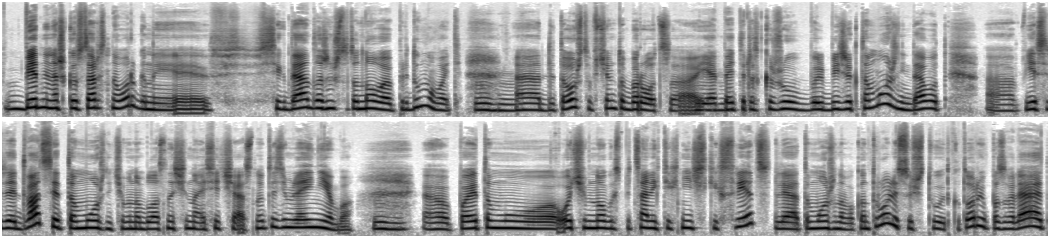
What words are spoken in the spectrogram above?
бедные наши государственные органы э, всегда должны что-то новое придумывать угу. э, для того, чтобы с чем-то бороться. Угу. Я опять расскажу ближе к таможне, да, вот э, если взять 20 лет таможни, чем она была оснащена и сейчас, ну это земля и небо. Угу. Э, поэтому очень много специальных технических средств для таможенного контроля существует, которые позволяют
